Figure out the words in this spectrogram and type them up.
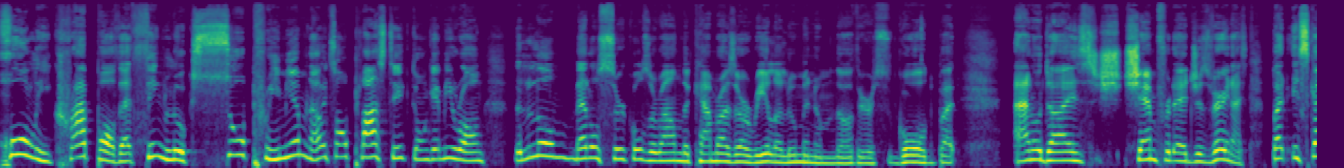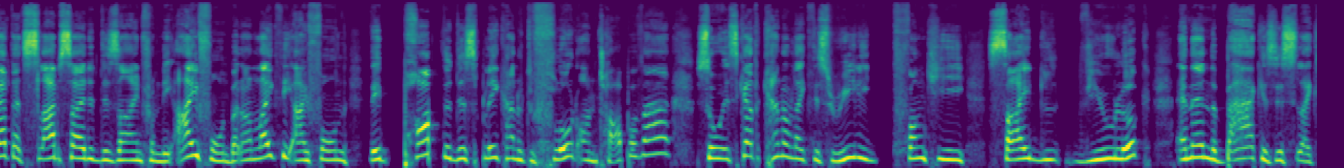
Holy crap ball, that thing looks so premium. Now it's all plastic, don't get me wrong. The little metal circles around the cameras are real aluminum, though there's gold, but anodized chamfered edges, very nice. But it's got that slab sided design from the iPhone, but unlike the iPhone, they pop the display kind of to float on top of that. So it's got kind of like this really funky side view look. And then the back is this like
